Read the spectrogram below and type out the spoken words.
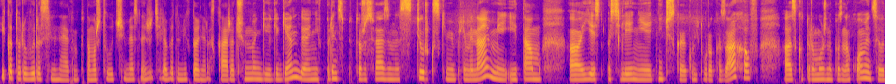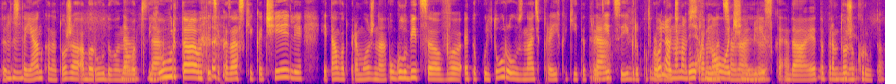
и которые выросли на этом, потому что лучше местные жители об этом никто не расскажет. Очень многие легенды, они, в принципе, тоже связаны с тюркскими племенами, и там а, есть поселение, этническая культура казахов, а, с которой можно познакомиться. И вот эта mm-hmm. стоянка, она тоже оборудована. Да, вот да. юрта, вот эти казахские качели, и там вот прям можно углубиться в эту культуру, узнать про их какие-то традиции, да. игры, попробовать Тем более, она нам кухню все равно очень близкая. Да, это прям Нет. тоже круто.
